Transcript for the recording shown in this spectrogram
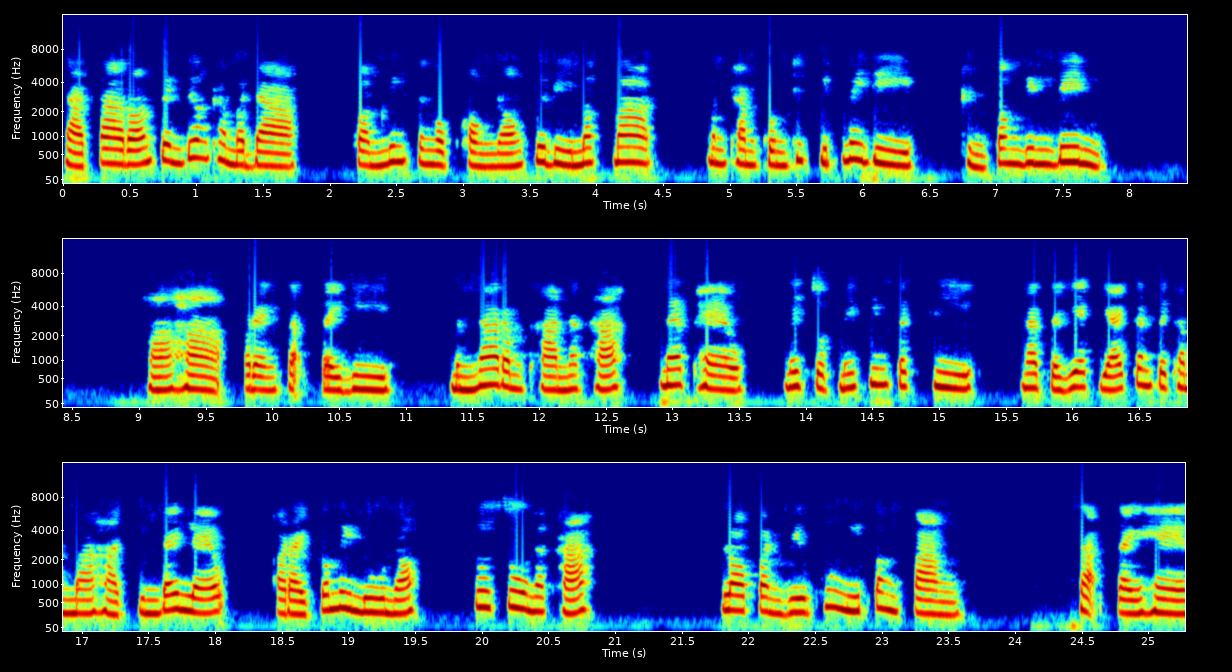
ฉาตาร้อนเป็นเรื่องธรรมดา ความนิ่งสงบของน้องคือดีมากๆ มันทำคนที่คิดไม่ดี ถึงต้องดิ้นดิ้นฮ่าฮ่าแรงสะใจดี มันน่ารำคาญนะคะ แม่แพรวไม่จบไม่สิ้นสักที น่าจะแยกย้ายกันไปทำมาหากินได้แล้ว อะไรก็ไม่รู้เนาะสู้ๆนะคะ รอปั่นวิวพรุ่งนี้ปังๆสะใจแหง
